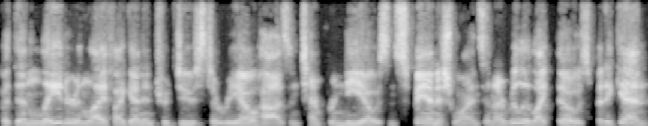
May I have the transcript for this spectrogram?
But then later in life, I got introduced to Riojas and Tempranillos and Spanish wines, and I really like those. But again,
